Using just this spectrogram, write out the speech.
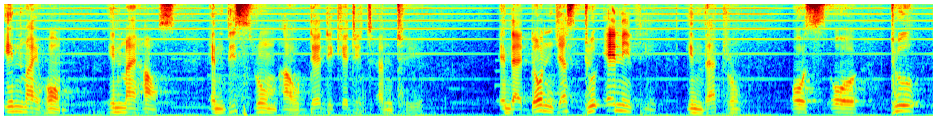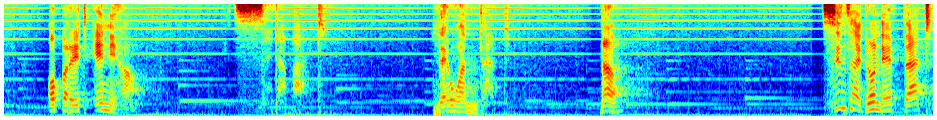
in my home, in my house. And this room, I'll dedicate it unto you. And I don't just do anything in that room or, or do operate anyhow. It's set apart. They want that. Now, since I don't have that,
